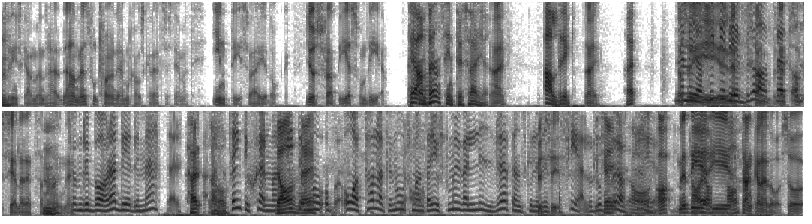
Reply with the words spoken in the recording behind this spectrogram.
inte ni ska använda det här. Det används fortfarande i det amerikanska rättssystemet. Inte i Sverige dock. Just för att det är som det är. Det används inte i Sverige. Nej, Aldrig. nej. Nej. Nej, men jag i tycker det är bra, för att om- rättsofficiella rättssammanhang. För Nej. om det är bara det det mäter. Här- alltså ja. tänk dig själv, man Ja, sitter mo- åtalad för mord som man inte har gjort, skulle man ju vara livrädd att den skulle visa Precis. fel och då ju- ökar ja. det ju. Ja, men det Ja, ja, i ja. tankarna då så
